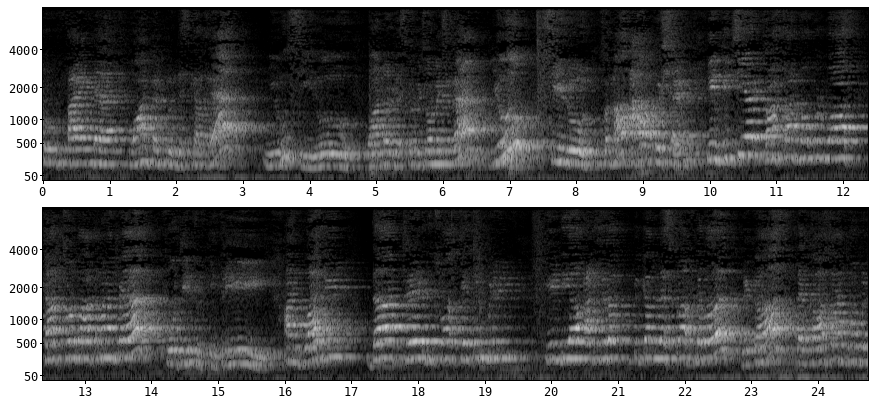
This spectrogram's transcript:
to find, uh, wanted to discover a new sea route. Wanted to discover which one makes it a new sea route. So now I have a question. In which year Constantinople was captured by Ottoman Empire? 1453. And why did the trade which was taking between India and Europe become less profitable? Because the Constantinople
